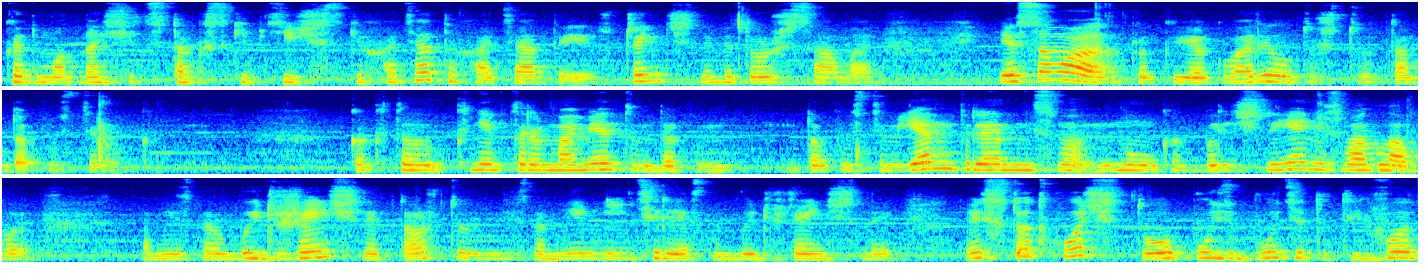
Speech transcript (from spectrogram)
к этому относиться так скептически. Хотят и хотят, и с женщинами то же самое. Я сама, как я говорила, то, что там, допустим, как-то к некоторым моментам, допустим, я, например, не смог, ну, как бы лично я не смогла бы, там, не знаю, быть женщиной, потому что, не знаю, мне неинтересно быть женщиной. Но если кто-то хочет, то пусть будет, это его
